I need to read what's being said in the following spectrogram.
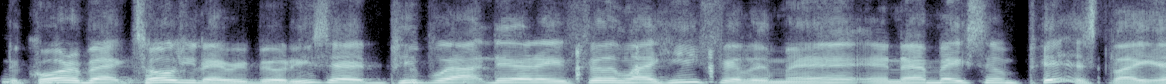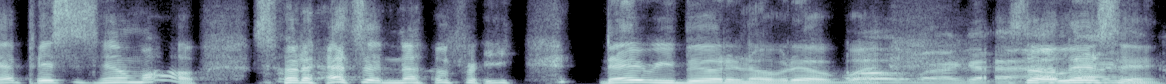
The quarterback told you they rebuild. He said people out there they feeling like he feeling, man, and that makes him pissed. Like that pisses him off. So that's enough for you. They rebuilding over there, but oh my god. So I listen,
